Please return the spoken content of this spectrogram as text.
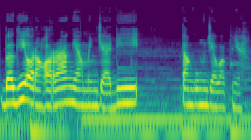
bagi orang-orang yang menjadi tanggung jawabnya.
